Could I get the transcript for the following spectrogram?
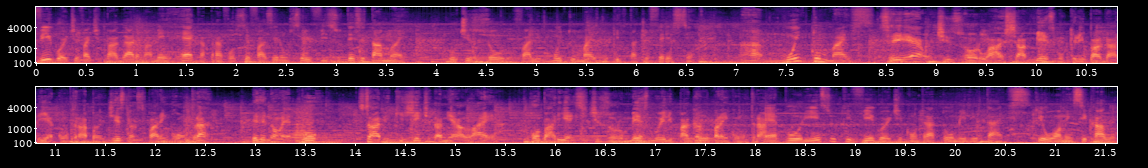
Vigort vai te pagar uma merreca para você fazer um serviço desse tamanho. O tesouro vale muito mais do que ele tá te oferecendo. Ah, muito mais. Se é um tesouro, acha mesmo que ele pagaria contrabandistas para encontrar? Ele não é burro. Sabe que gente da minha laia roubaria esse tesouro mesmo ele pagando para encontrar. É por isso que Vigor te contratou militares. E o homem se calou,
